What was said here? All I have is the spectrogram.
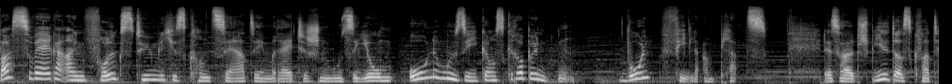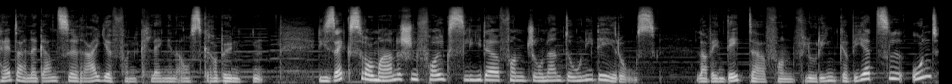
Was wäre ein volkstümliches Konzert im Rätischen Museum ohne Musik aus Graubünden? Wohl fehl am Platz. Deshalb spielt das Quartett eine ganze Reihe von Klängen aus Graubünden. Die sechs romanischen Volkslieder von Gianandoni Derungs, La Vendetta von Florinka Wirzel und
